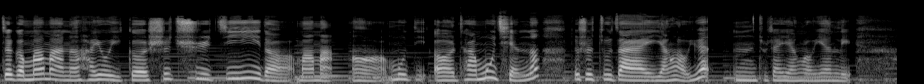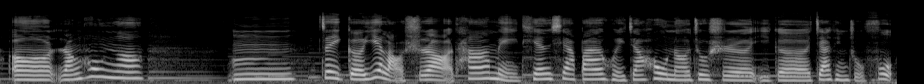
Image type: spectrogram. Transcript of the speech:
这个妈妈呢，还有一个失去记忆的妈妈啊。目的呃，她目前呢就是住在养老院，嗯，住在养老院里，呃，然后呢，嗯。这个叶老师啊，他每天下班回家后呢，就是一个家庭主妇。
